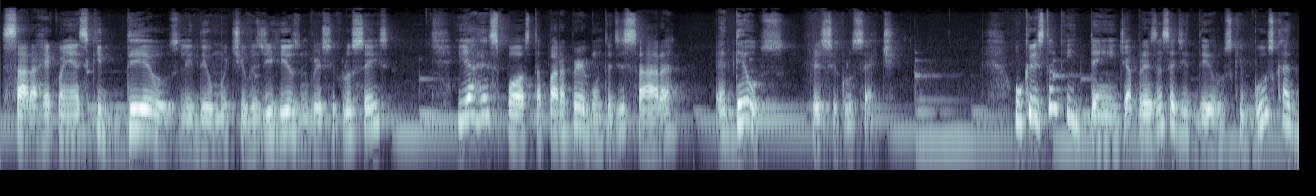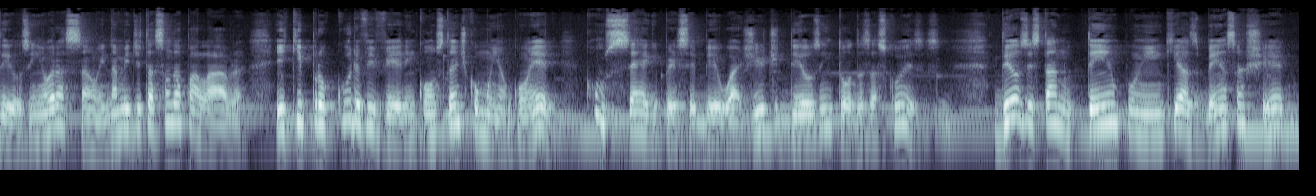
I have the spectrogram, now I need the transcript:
Sara reconhece que Deus lhe deu motivos de riso no versículo 6. E a resposta para a pergunta de Sara é Deus. Versículo 7. O cristão que entende a presença de Deus, que busca a Deus em oração e na meditação da palavra e que procura viver em constante comunhão com Ele, consegue perceber o agir de Deus em todas as coisas. Deus está no tempo em que as bênçãos chegam.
